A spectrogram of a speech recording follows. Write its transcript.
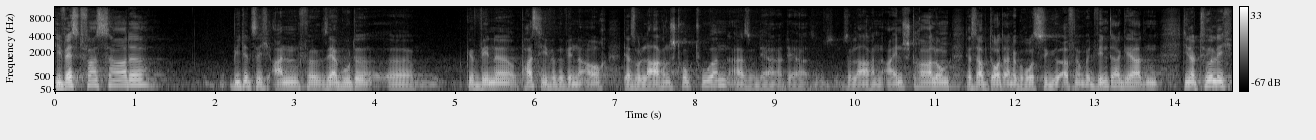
Die Westfassade bietet sich an für sehr gute äh, Gewinne, passive Gewinne auch, der solaren Strukturen, also der, der solaren Einstrahlung. Deshalb dort eine großzügige Öffnung mit Wintergärten, die natürlich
